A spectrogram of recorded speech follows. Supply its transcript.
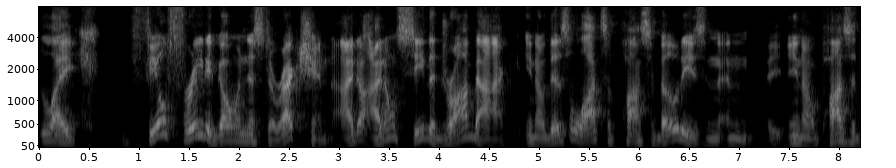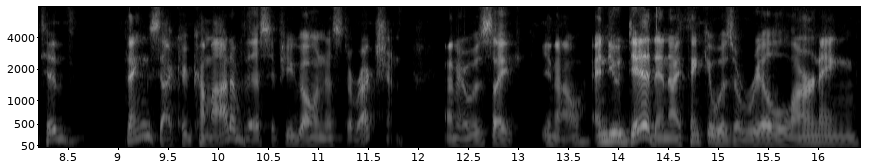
like feel free to go in this direction. I don't I don't see the drawback. You know, there's lots of possibilities and and you know, positive things that could come out of this if you go in this direction. And it was like, you know, and you did and I think it was a real learning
